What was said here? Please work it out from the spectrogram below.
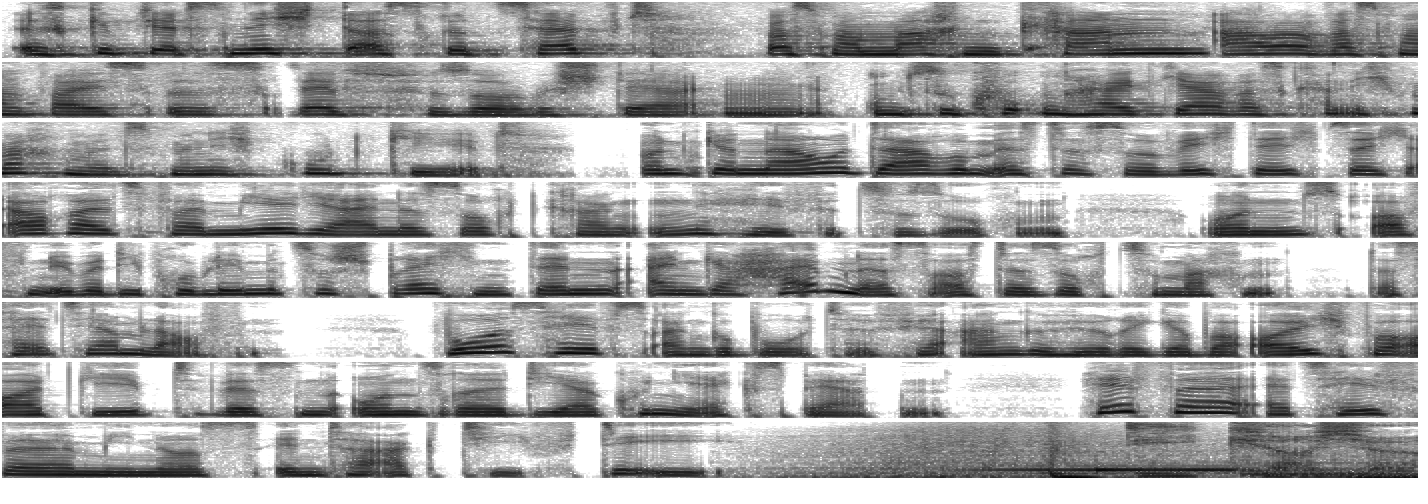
Es gibt jetzt nicht das Rezept, was man machen kann, aber was man weiß, ist Selbstfürsorge stärken, um zu gucken halt, ja, was kann ich machen, wenn es mir nicht gut geht. Und genau darum ist es so wichtig, sich auch als Familie eines Suchtkranken Hilfe zu suchen und offen über die Probleme zu sprechen. Denn ein Geheimnis aus der Sucht zu machen, das hält sie am Laufen. Wo es Hilfsangebote für Angehörige bei euch vor Ort gibt, wissen unsere Diakonie-Experten. Hilfe als Hilfe-interaktiv.de Die Kirche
